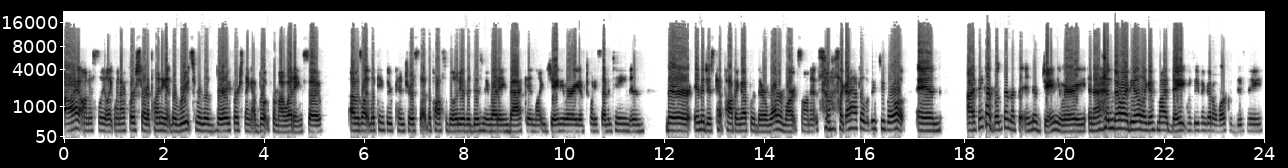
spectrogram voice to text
I honestly like when I first started planning it. The Roots were the very first thing I booked for my wedding. So I was like looking through Pinterest at the possibility of a Disney wedding back in like January of 2017, and their images kept popping up with their watermarks on it. So I was like, I have to look these people up. And I think I booked them at the end of January, and I had no idea like if my date was even going to work with Disney.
